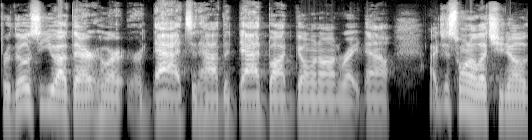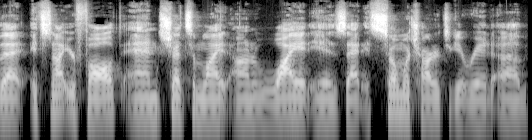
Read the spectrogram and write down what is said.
For those of you out there who are, are, dads and have the dad bod going on right now, I just want to let you know that it's not your fault and shed some light on why it is that it's so much harder to get rid of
